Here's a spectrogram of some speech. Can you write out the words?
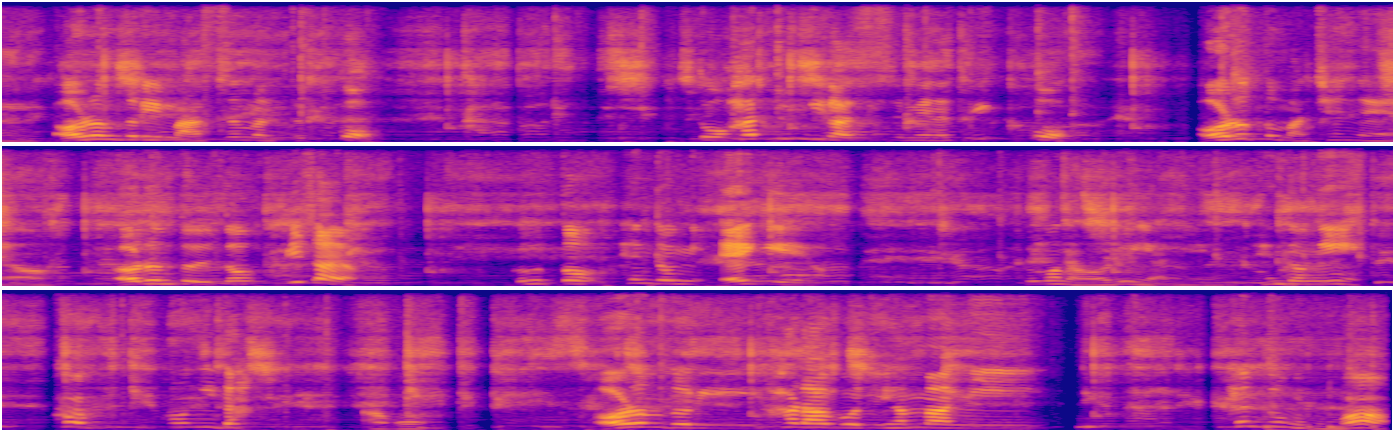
음, 어른들이 말씀을 듣고, 또 하중기가 있으면 삐고, 어른도 마찬가지예요. 어른들도 삐져요. 그것도 행동이 애기예요. 그건 어른이 아니에요. 행동이 헉, 헝이다. 하고 어른들이 할아버지 할머니 행동이 보면 아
